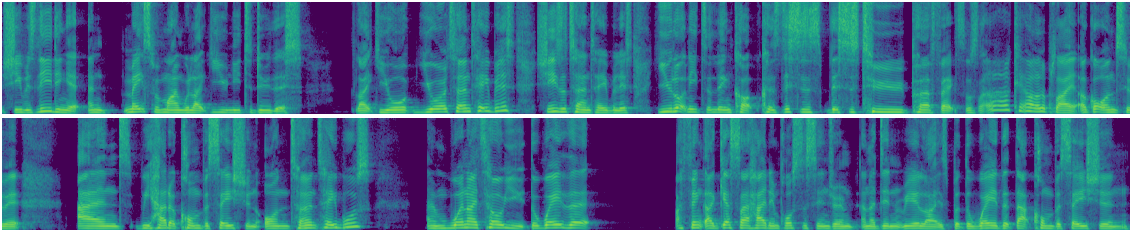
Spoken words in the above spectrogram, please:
she was leading it. And mates of mine were like, You need to do this. Like you're you're a turntablist, she's a turntablist. You lot need to link up because this is this is too perfect. So I was like, oh, okay, I'll apply. I got onto it, and we had a conversation on turntables. And when I tell you the way that I think I guess I had imposter syndrome and I didn't realize, but the way that that conversation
